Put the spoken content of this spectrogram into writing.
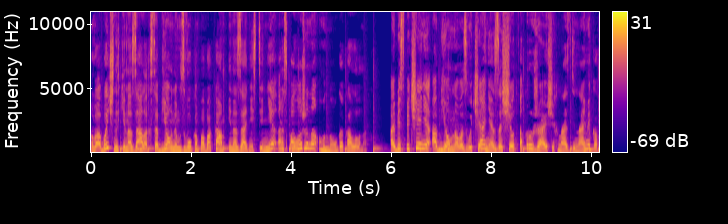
В обычных кинозалах с объемным звуком по бокам и на задней стене расположено много колонок. Обеспечение объемного звучания за счет окружающих нас динамиков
